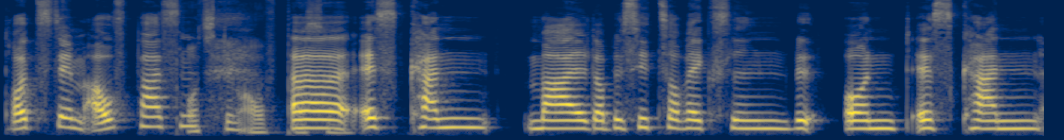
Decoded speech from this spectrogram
trotzdem aufpassen. Trotzdem aufpassen. Äh, es kann mal der Besitzer wechseln und es kann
